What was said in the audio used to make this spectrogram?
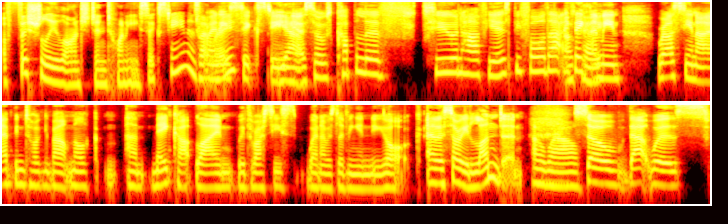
officially launched in 2016. Is that right? 2016. Yeah. Yeah. So it was a couple of two and a half years before that, I think. I mean, Rusty and I have been talking about milk um, makeup line with Rusty when I was living in New York. Uh, sorry, London. Oh wow. So that was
